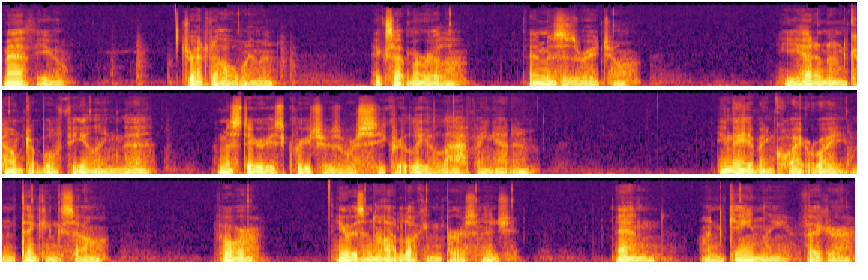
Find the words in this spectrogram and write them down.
Matthew dreaded all women, except Marilla and Mrs. Rachel. He had an uncomfortable feeling that the mysterious creatures were secretly laughing at him. He may have been quite right in thinking so, for he was an odd looking personage, and ungainly figure,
